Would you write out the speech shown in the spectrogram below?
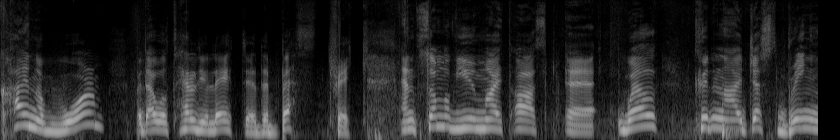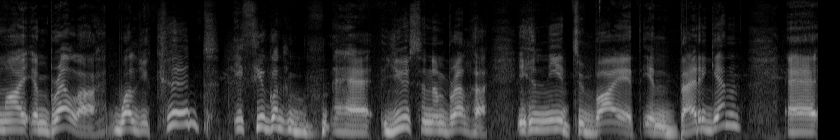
kind of warm, but I will tell you later the best trick. And some of you might ask, uh, well, couldn't I just bring my umbrella? Well, you could. If you're gonna uh, use an umbrella, you need to buy it in Bergen. Uh,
